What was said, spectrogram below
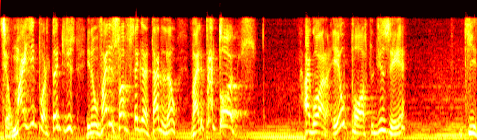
Isso é o mais importante disso. E não vale só para o secretário, não. Vale para todos. Agora, eu posso dizer que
